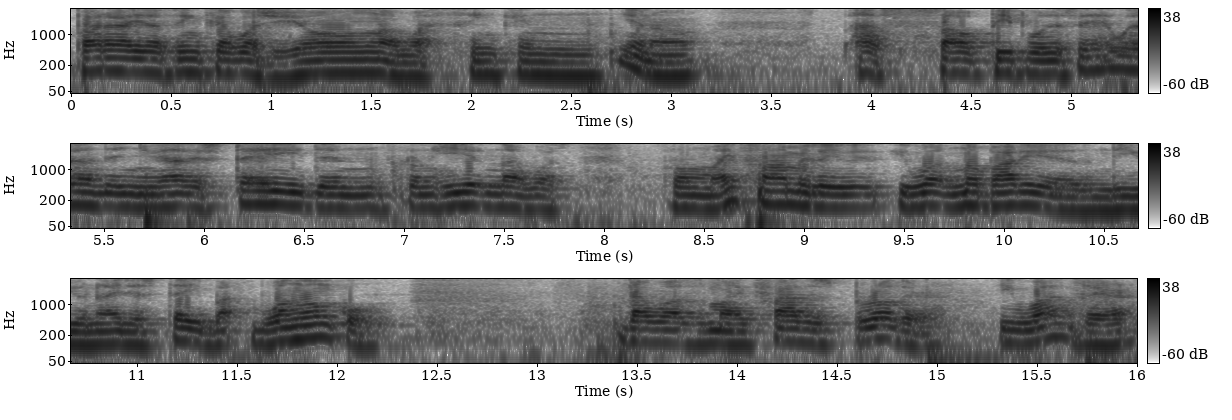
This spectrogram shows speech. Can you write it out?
But I, I think I was young. I was thinking, you know, I saw people that say, well, in the United States, and from here, and I was from my family. It was nobody in the United States, but one uncle. That was my father's brother. He was there.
